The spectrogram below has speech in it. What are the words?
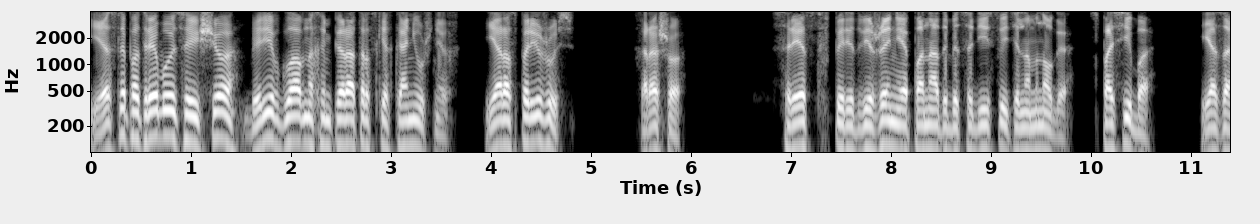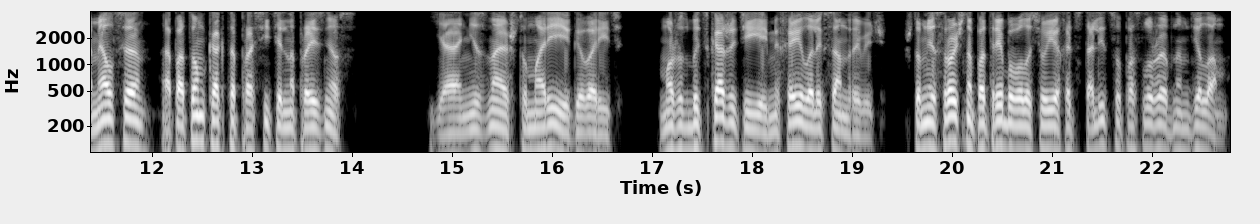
Если потребуется еще, бери в главных императорских конюшнях. Я распоряжусь». «Хорошо. Средств передвижения понадобится действительно много. Спасибо». Я замялся, а потом как-то просительно произнес. «Я не знаю, что Марии говорить. Может быть, скажете ей, Михаил Александрович, что мне срочно потребовалось уехать в столицу по служебным делам.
